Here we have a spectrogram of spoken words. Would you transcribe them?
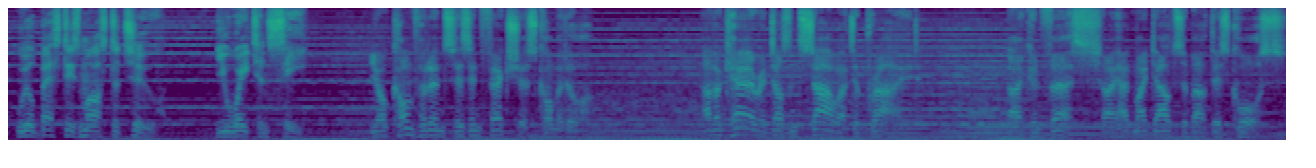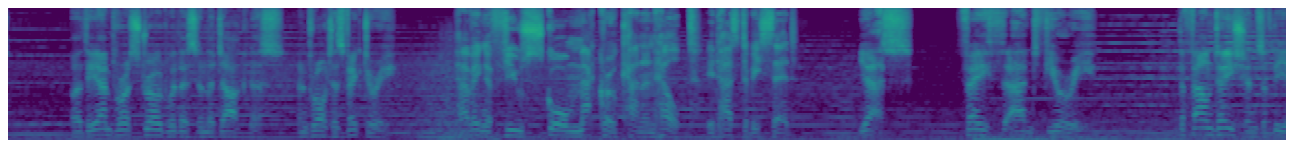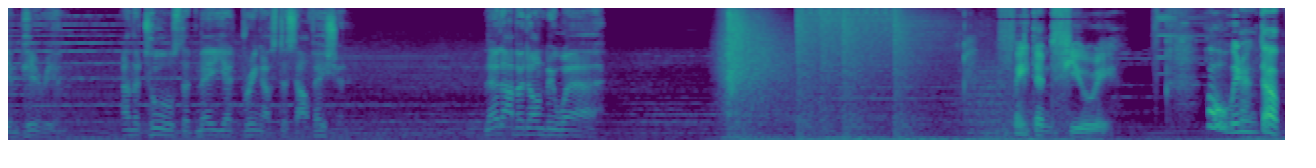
We'll best his master too. You wait and see. Your confidence is infectious, Commodore. Have a care it doesn't sour to pride. I confess, I had my doubts about this course. But the Emperor strode with us in the darkness and brought us victory. Having a few score macro cannon helped, it has to be said. Yes, faith and fury. The foundations of the Imperium, and the tools that may yet bring us to salvation. Let Abaddon beware. Fate and Fury. Oh, we ranked up.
